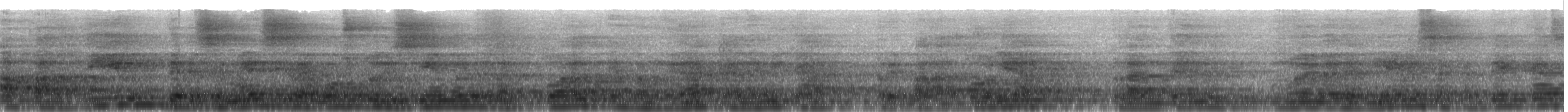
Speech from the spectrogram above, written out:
a partir del semestre agosto-diciembre del actual en la unidad académica preparatoria plantel 9 de Nieves, Zacatecas,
